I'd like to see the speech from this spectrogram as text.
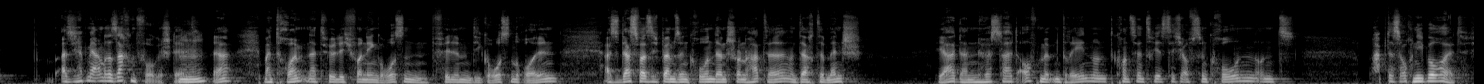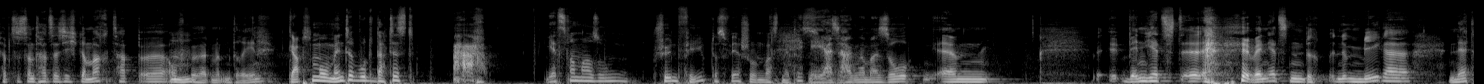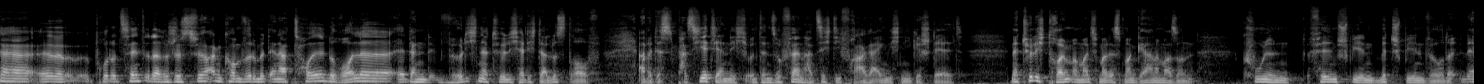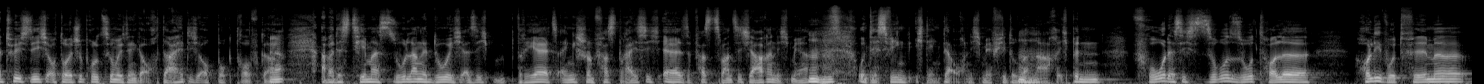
also ich habe mir andere Sachen vorgestellt. Mhm. Ja? Man träumt natürlich von den großen Filmen, die großen Rollen. Also das, was ich beim Synchron dann schon hatte und dachte, Mensch, ja, dann hörst du halt auf mit dem Drehen und konzentrierst dich auf Synchron und habe das auch nie bereut. Ich habe das dann tatsächlich gemacht, habe äh, mhm. aufgehört mit dem Drehen. Gab es Momente, wo du dachtest, ach, jetzt noch mal so einen schönen Film, das wäre schon was Nettes? Ja, sagen wir mal so, ähm, wenn jetzt, äh, wenn jetzt ein, ein mega netter äh, Produzent oder Regisseur ankommen würde mit einer tollen Rolle, äh, dann würde ich natürlich, hätte ich da Lust drauf. Aber das passiert ja nicht und insofern hat sich die Frage eigentlich nie gestellt. Natürlich träumt man manchmal, dass man gerne mal so ein coolen Filmspielen mitspielen würde. Natürlich sehe ich auch deutsche Produktionen, wo ich denke, auch da hätte ich auch Bock drauf gehabt. Ja. Aber das Thema ist so lange durch. Also ich drehe jetzt eigentlich schon fast 30, äh, fast 20 Jahre nicht mehr. Mhm. Und deswegen, ich denke da auch nicht mehr viel drüber mhm. nach. Ich bin froh, dass ich so, so tolle Hollywood-Filme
